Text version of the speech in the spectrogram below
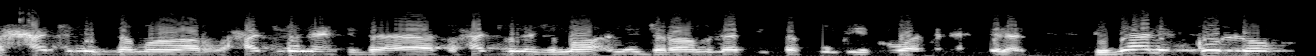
حجم الدمار وحجم الاعتداءات وحجم الإجرام التي تقوم به قوات الاحتلال لذلك كله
